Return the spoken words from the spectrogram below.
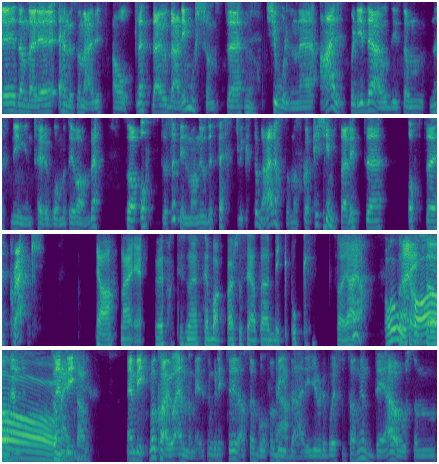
eh, den der eh, Hennes og Maurits Outlet. Det er jo der de morsomste Mm. kjolene er. fordi det er jo de som nesten ingen tør å gå med til vanlig. Så ofte så finner man jo det festligste der. altså. Man skal ikke kimse av litt eh, ofte crack. Ja, nei, jeg- faktisk når jeg ser bakpå her, så ser jeg at det er Big Book. Så ja, ja. Oh, oh. Som- En Big, en Big Book har jo enda mer som glitrer. altså Gå forbi Ja. der i julebordsesongen, det er jo som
